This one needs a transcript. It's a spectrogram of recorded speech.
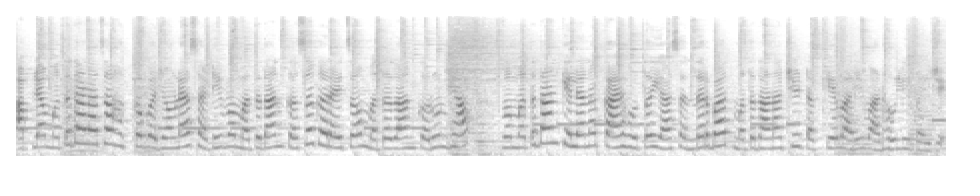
आपल्या मतदानाचा हक्क बजावण्यासाठी व मतदान कसं करायचं मतदान करून घ्या व मतदान केल्यानं काय होतं या संदर्भात मतदानाची टक्केवारी वाढवली पाहिजे.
